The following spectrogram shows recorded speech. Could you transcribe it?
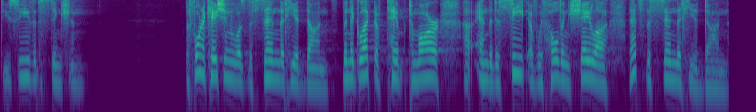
Do you see the distinction? The fornication was the sin that he had done. The neglect of Tamar uh, and the deceit of withholding Shelah, that's the sin that he had done.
